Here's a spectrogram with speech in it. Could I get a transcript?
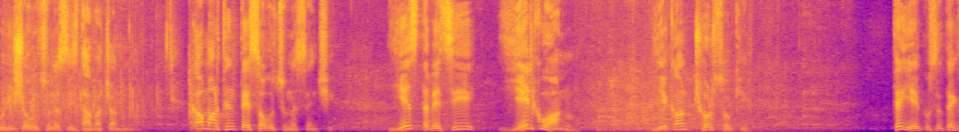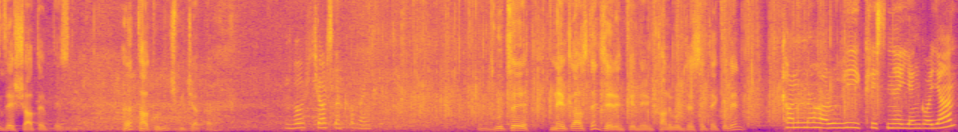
ու հիշողությունս ինձ դավաճանում է։ Կամ արդեն տեսողությունս են չի։ Ես տվեցի երկու անուն, եկան չորս հոգի։ Թե երկուսը տեք ձեզ շատ եմ տեսնում։ Հը, թատուն ինչ միջակա։ Ոչ չորս հոգով ենք։ Գուցե ներկայացնեք ձեր ընկերներին, քանի որ դες հետ եկել են։ Կանոնա Հարուհի Քրիստինե Ենգոյան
